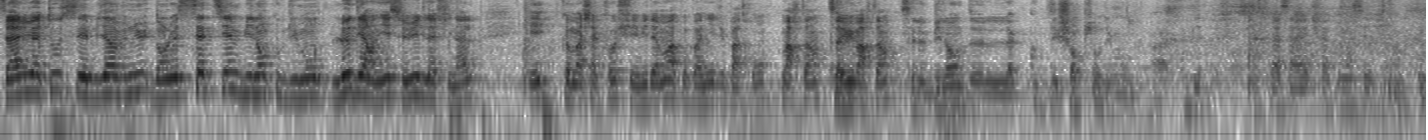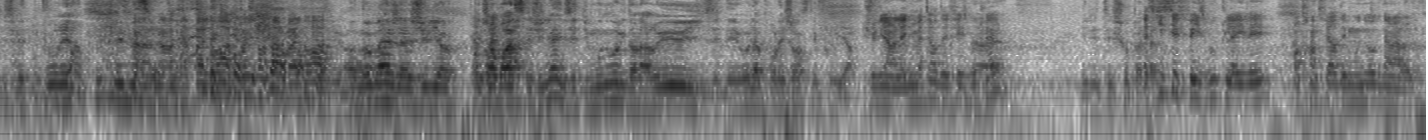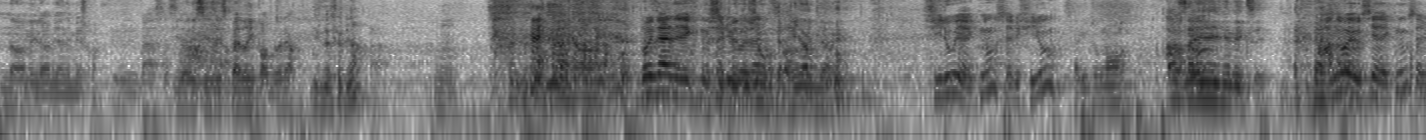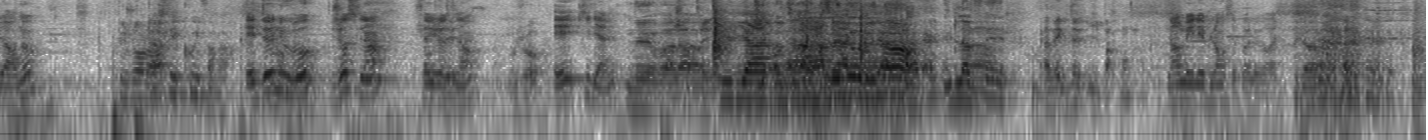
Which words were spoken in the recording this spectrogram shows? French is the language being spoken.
Salut à tous et bienvenue dans le septième bilan Coupe du Monde, le dernier, celui de la finale. Et comme à chaque fois, je suis évidemment accompagné du patron, Martin. Salut, Salut. Martin. C'est le bilan de la Coupe des champions du monde. Bah, ça va, tu vas commencer, putain. Je vais te pourrir toute Ah, l'émission. non, t'as pas le droit, franchement, t'as pas le droit. En hommage à Julien. J'embrasse. Julien, il faisait du moonwalk dans la rue, il faisait des hola pour les gens, c'était fou hier. Julien, l'animateur des Facebook Ouais. Live, Il était chaud est-ce patate. qu'il s'est Facebook live en train de faire des moonwalks dans la rue? Non, mais il aurait bien aimé, je crois. Hmm, Bah, ça Il avait ses espadrilles porte-bonheur. Il le fait bien? Alors. Bozan est avec nous, Chez salut PDG, on Bozan. fait rien de bien. Filou est avec nous, salut Filou. Salut tout le monde. Ah, ça y est, il est vexé. Arnaud est aussi avec nous, salut Arnaud. Toujours là. Les couilles, ça marche. Et de nouveau, Jocelyn, salut Jocelyn. Bonjour. Et Kylian. Mais voilà. Enchanté. Kylian. On dirait un pseudo, mais non Il l'a fait. Avec deux i par contre. Non mais il est blanc, c'est pas le vrai.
